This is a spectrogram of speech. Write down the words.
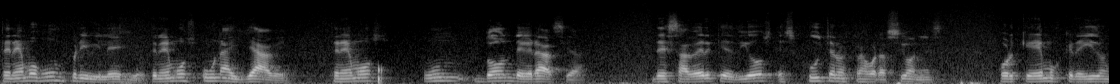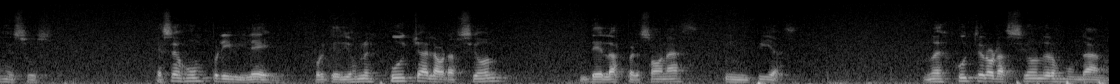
tenemos un privilegio, tenemos una llave, tenemos un don de gracia de saber que Dios escucha nuestras oraciones porque hemos creído en Jesús. Eso es un privilegio, porque Dios no escucha la oración de las personas impías. No escucha la oración de los mundanos.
